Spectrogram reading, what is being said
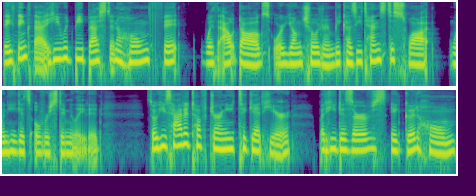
They think that he would be best in a home fit without dogs or young children because he tends to swat when he gets overstimulated. So he's had a tough journey to get here, but he deserves a good home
